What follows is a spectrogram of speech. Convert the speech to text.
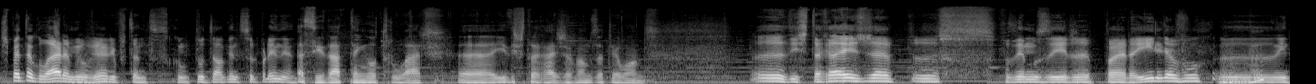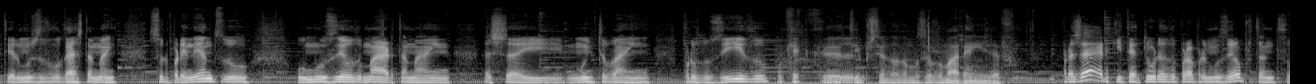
espetacular, a meu ver, e, portanto, totalmente surpreendente. A cidade tem outro ar. Uh, e desta reja, vamos até onde? Uh, diz Tarreja, uh, podemos ir para Ilhavo, uh, uhum. em termos de lugares também surpreendentes. O, o Museu do Mar também achei muito bem produzido. O que é que te impressionou no Museu do Mar em Ilhavo? Para já, a arquitetura do próprio museu, portanto,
